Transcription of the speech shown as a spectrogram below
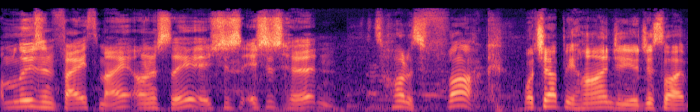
I'm losing faith, mate. Honestly, it's just it's just hurting. It's hot as fuck. Watch out behind you. You're just like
